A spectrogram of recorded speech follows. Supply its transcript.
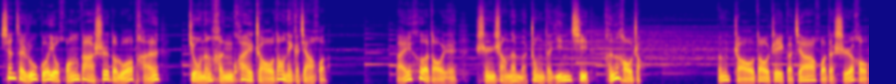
现在如果有黄大师的罗盘，就能很快找到那个家伙了。白鹤道人身上那么重的阴气，很好找。等找到这个家伙的时候，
